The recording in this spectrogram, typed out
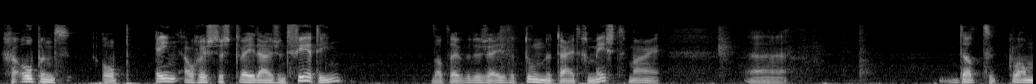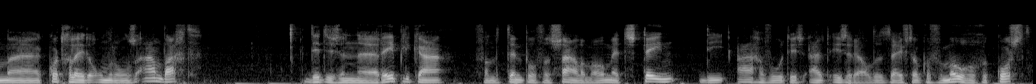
geopend op 1 augustus 2014. Dat hebben we dus even toen de tijd gemist, maar uh, dat kwam uh, kort geleden onder onze aandacht. Dit is een uh, replica van de tempel van Salomo met steen die aangevoerd is uit Israël. Dat heeft ook een vermogen gekost.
